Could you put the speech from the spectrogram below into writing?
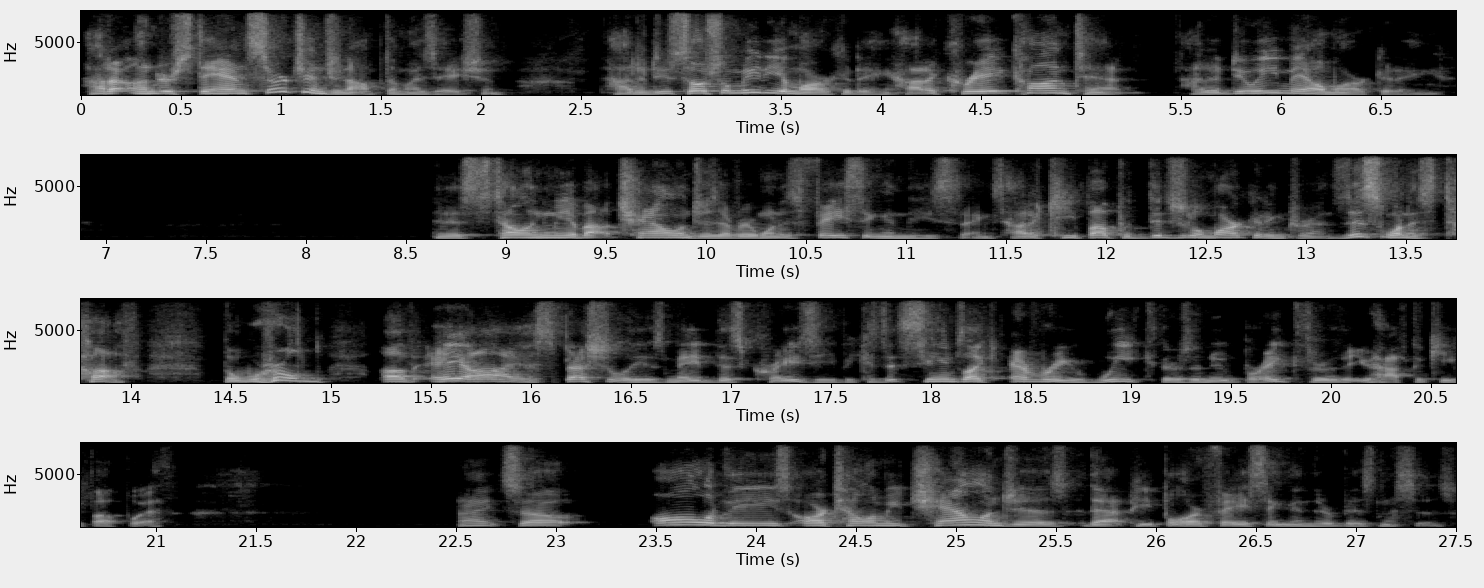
How to understand search engine optimization, how to do social media marketing, how to create content, how to do email marketing, and it's telling me about challenges everyone is facing in these things, how to keep up with digital marketing trends. This one is tough. The world of AI, especially, has made this crazy because it seems like every week there's a new breakthrough that you have to keep up with. right? So all of these are telling me challenges that people are facing in their businesses.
